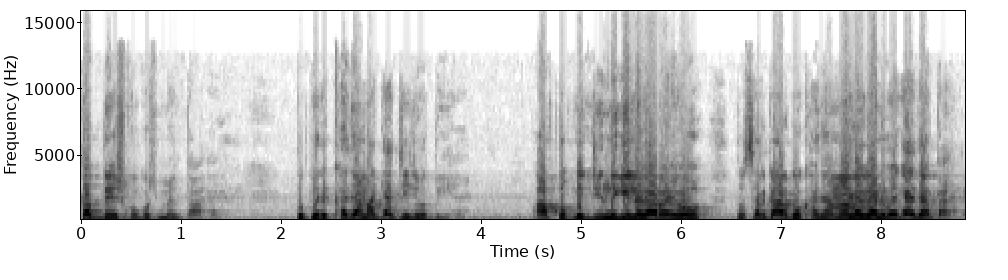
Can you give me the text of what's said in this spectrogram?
तब देश को कुछ मिलता है। तो फिर खजाना क्या चीज़ होती है? आप तो अपनी ज़िंदगी लगा रहे हो तो सरकार को खजाना लगाने में क्या जाता है?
